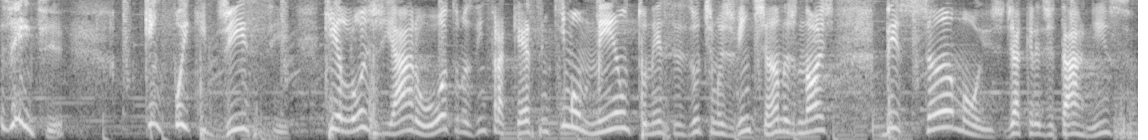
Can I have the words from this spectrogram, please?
Gente, quem foi que disse que elogiar o outro nos enfraquece? Em que momento nesses últimos 20 anos nós deixamos de acreditar nisso?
